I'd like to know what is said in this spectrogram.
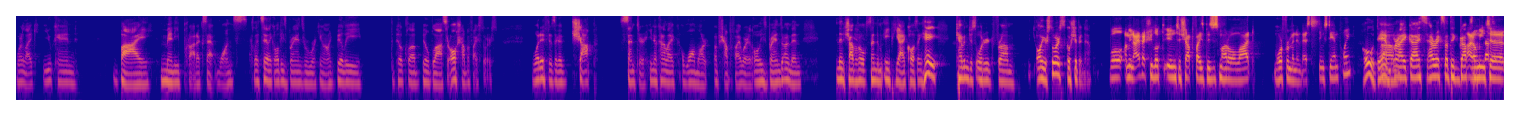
where like you can buy many products at once? Let's say like all these brands we're working on, like Billie, the Pill Club, Bill Blass, are all Shopify stores. What if there's like a shop center, you know, kind of like a Walmart of Shopify where all these brands are, and then and then Shopify will send them API call saying, "Hey, Kevin just ordered from all your stores. Go ship it now. Well, I mean, I've actually looked into Shopify's business model a lot more from an investing standpoint. Oh, damn. Um, all right, guys. Eric's about to drop I don't mean to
